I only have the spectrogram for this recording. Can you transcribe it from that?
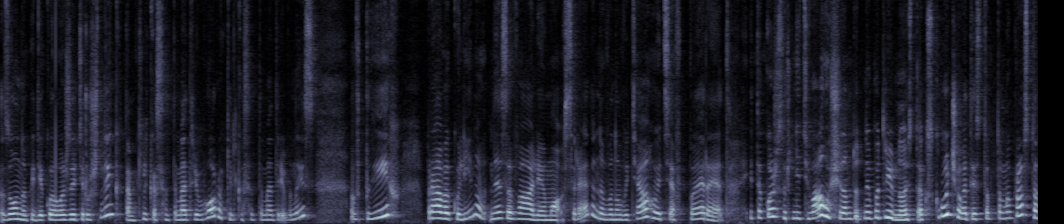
зону, під якою лежить рушник, там кілька сантиметрів вгору, кілька сантиметрів вниз. Вдих, праве коліно не завалюємо всередину, воно витягується вперед. І також зверніть увагу, що нам тут не потрібно ось так скручуватись, тобто ми просто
